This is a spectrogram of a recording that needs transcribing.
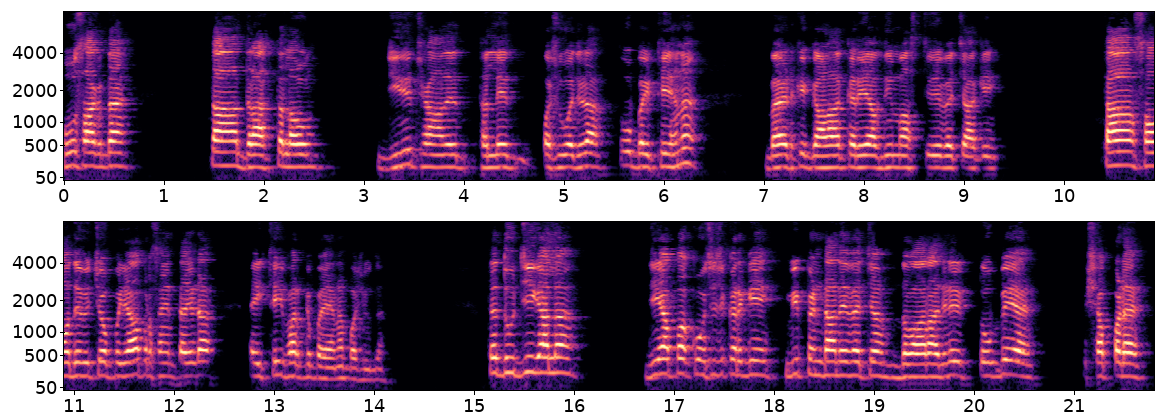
ਹੋ ਸਕਦਾ ਤਾਂ ਦਰਖਤ ਲਾਓ, ਜਿਹਦੇ ਛਾਂ ਦੇ ਥੱਲੇ ਪਸ਼ੂ ਆ ਜਿਹੜਾ, ਉਹ ਬੈਠੇ ਹਨਾ ਬੈਠ ਕੇ ਗਾਲਾਂ ਕਰੇ ਆਪਦੀ ਮਸਤੀ ਦੇ ਵਿੱਚ ਆ ਕੇ। ਤਾਂ 100 ਦੇ ਵਿੱਚੋਂ 50% ਆ ਜਿਹੜਾ, ਇੱਥੇ ਹੀ ਫ਼ਰਕ ਪੈ ਜਾਣਾ ਪਸ਼ੂ ਦਾ। ਤੇ ਦੂਜੀ ਗੱਲ, ਜੇ ਆਪਾਂ ਕੋਸ਼ਿਸ਼ ਕਰਗੇ ਵੀ ਪਿੰਡਾਂ ਦੇ ਵਿੱਚ ਦੁਬਾਰਾ ਜਿਹੜੇ ਟੋਬੇ ਆ ਛੱਪੜ ਹੈ,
